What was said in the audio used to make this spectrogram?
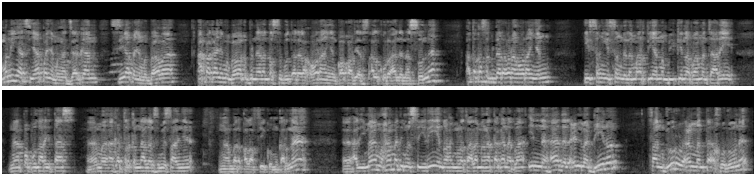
melihat siapa yang mengajarkan, siapa yang membawa, apakah yang membawa kebenaran tersebut adalah orang yang kokoh di atas Al-Qur'an dan As-Sunnah? Ataukah sekedar orang-orang yang iseng-iseng dalam artian membuat apa mencari nah popularitas nah, agar terkenal dan semisalnya? Ngabar kalafikum karena uh, al-Imam Muhammad bin Sirin rahimahullah taala mengatakan apa? Inna hadzal ilma dinun fanzuru amman ta'khuduna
